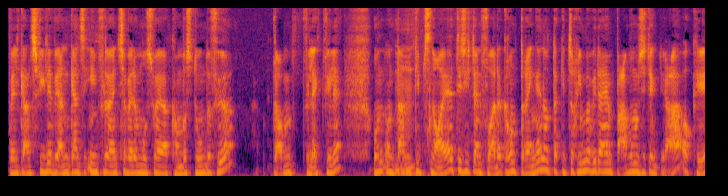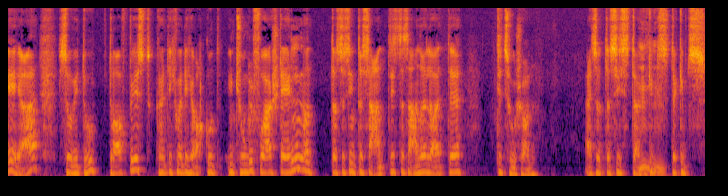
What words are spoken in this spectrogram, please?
weil ganz viele werden ganz Influencer, weil da muss man ja kaum was tun dafür glauben vielleicht viele. Und, und dann Mhm. gibt's neue, die sich da in den Vordergrund drängen und da gibt's auch immer wieder ein paar, wo man sich denkt, ja, okay, ja, so wie du drauf bist, könnte ich mir dich auch gut im Dschungel vorstellen und dass es interessant ist, dass andere Leute dir zuschauen. Also das ist, Mhm. da gibt's, da gibt's,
